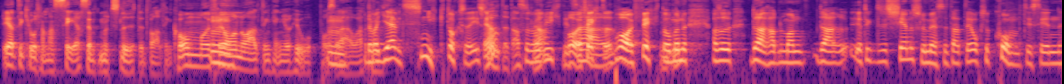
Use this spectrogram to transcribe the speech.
det är alltid coolt när man ser sen mot slutet var allting kommer ifrån mm. och allting hänger ihop och sådär. Mm. Och, och det var jävligt snyggt också i slutet. Alltså det var riktigt bra så här, effekter. bra effekter. Mm. Men alltså där hade man, där, jag tyckte det känslomässigt att det också kom kom till sin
